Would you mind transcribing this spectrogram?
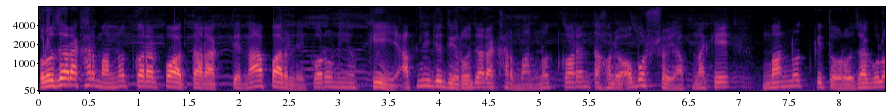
রোজা রাখার মান্যত করার পর তা রাখতে না পারলে করণীয় কি? আপনি যদি রোজা রাখার মান্যত করেন, তাহলে অবশ্যই আপনাকে মান্যতকৃত রোজাগুলো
